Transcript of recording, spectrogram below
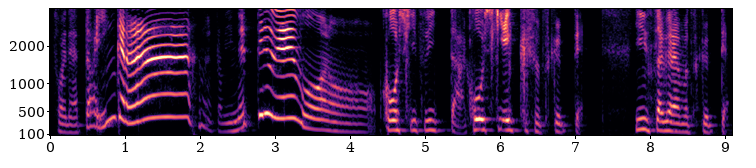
そういうのやった方がいいんかななんかみんなやってるよね。もうあの、公式ツイッター、公式 X 作って、インスタグラム作って、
